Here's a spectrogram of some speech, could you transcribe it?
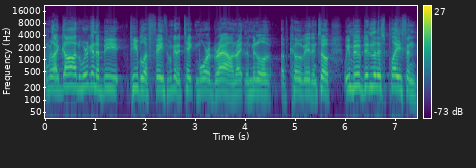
and we're like, God, we're going to be people of faith. We're going to take more ground right in the middle of, of COVID. And so we moved into this place, and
